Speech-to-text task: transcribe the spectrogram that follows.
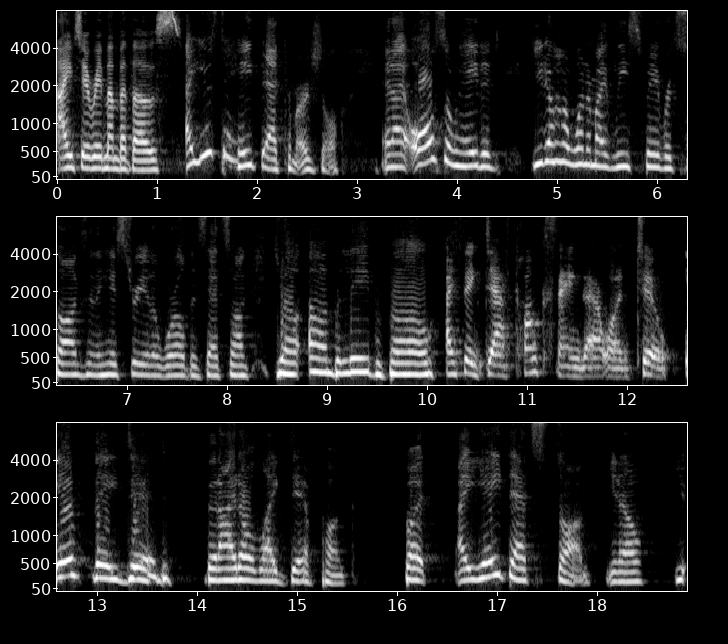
I do remember those. I used to hate that commercial. And I also hated, you know how one of my least favorite songs in the history of the world is that song, You're Unbelievable. I think Daft Punk sang that one too. If they did, then I don't like Daft Punk. But I hate that song, you know. You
